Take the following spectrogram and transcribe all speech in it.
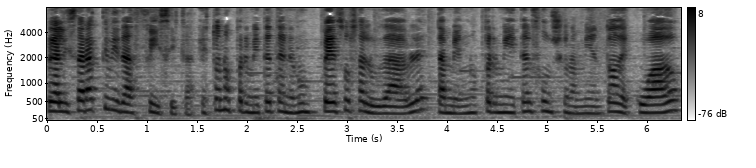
Realizar actividad física. Esto nos permite tener un peso saludable, también nos permite el funcionamiento adecuado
